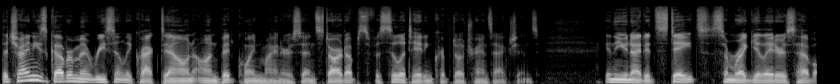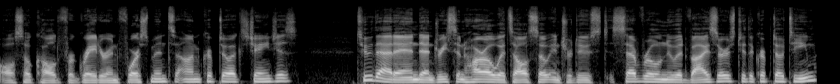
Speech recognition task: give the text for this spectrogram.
The Chinese government recently cracked down on Bitcoin miners and startups facilitating crypto transactions. In the United States, some regulators have also called for greater enforcement on crypto exchanges. To that end, Andreessen Horowitz also introduced several new advisors to the crypto team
